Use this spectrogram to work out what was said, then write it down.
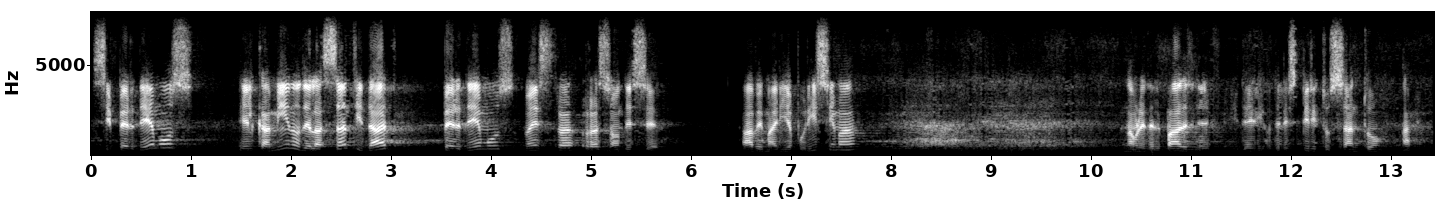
Si perdemos el camino de la santidad, perdemos nuestra razón de ser. Ave María Purísima. En nombre del Padre, del Hijo y del Espíritu Santo. Amén.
